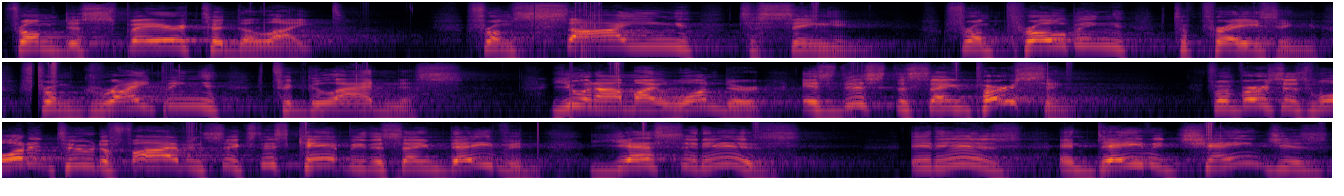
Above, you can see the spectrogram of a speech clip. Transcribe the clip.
from despair to delight, from sighing to singing, from probing to praising, from griping to gladness. You and I might wonder is this the same person? From verses 1 and 2 to 5 and 6, this can't be the same David. Yes, it is. It is. And David changes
